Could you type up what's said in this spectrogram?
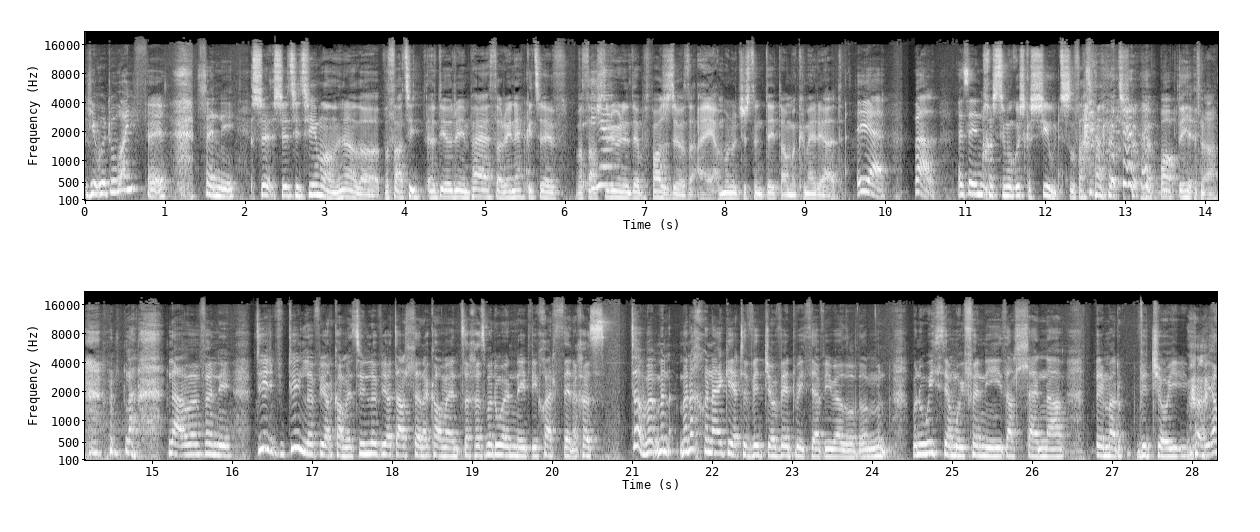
you would wife her ffynnu. Sut su ti'n teimlo am hynna ddo? Fatha, ti- ydy o'r un peth o'r un negatif? Fatha, os Ie. yeah. rhywun yn dweud beth positif, fatha, ei, a maen nhw jyst yn deud am y cymeriad. Ie, yeah. wel, as in... Chos ti'n mwyn gwisgo siwts, fatha, bob dydd na. na, na, mae'n ffynnu. Dwi'n dwi lyfio'r comments, dwi'n lyfio darllen y comments, achos maen nhw'n neud fi chwerthin, achos Mae'n ma, ma ychwanegu at y fideo fyd weithiau fi'n meddwl. Mae'n ma nhw weithiau mwy ffynnu i ddarllen na be mae'r fideo i fideo.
